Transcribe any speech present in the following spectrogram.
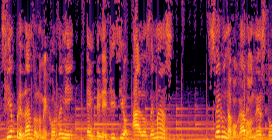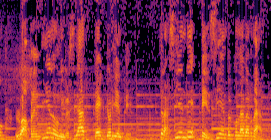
siempre dando lo mejor de mí en beneficio a los demás. Ser un abogado honesto lo aprendí en la Universidad Tec de Oriente. Trasciende venciendo con la verdad.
